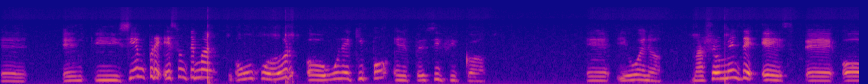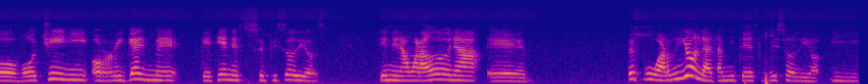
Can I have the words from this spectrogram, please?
Eh, y siempre es un tema o un jugador o un equipo en específico. Eh, y bueno, mayormente es eh, o Bocini o Riquelme que tiene sus episodios. Tienen a Maradona, eh, Pep Guardiola también tiene su episodio. Y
